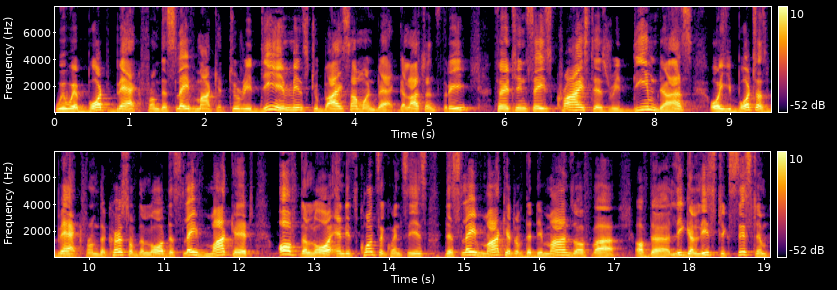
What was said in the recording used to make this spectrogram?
we were bought back from the slave market. To redeem means to buy someone back. Galatians 3 13 says, Christ has redeemed us, or he bought us back from the curse of the law, the slave market of the law and its consequences, the slave market of the demands of, uh, of the legalistic system,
